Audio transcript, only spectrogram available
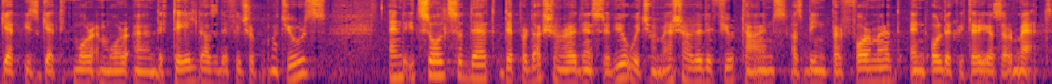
get is getting more and more uh, detailed as the feature matures. And it's also that the production readiness review, which we mentioned already a few times, has been performed and all the criteria are met.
